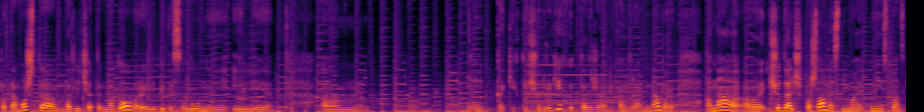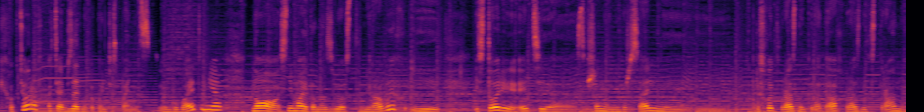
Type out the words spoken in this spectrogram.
потому что, в отличие от Альмадовара или Бигаса Луны или эм, каких-то еще других, даже Алехандра Аминабара, она э, еще дальше пошла, она снимает не испанских актеров, хотя обязательно какой-нибудь испанец бывает у нее, но снимает она звезд мировых, и истории эти совершенно универсальные и происходят в разных городах, в разных странах.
